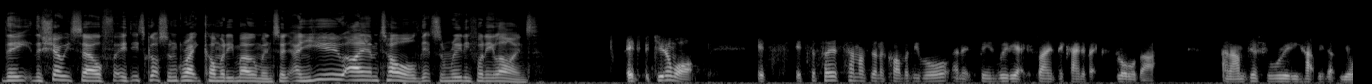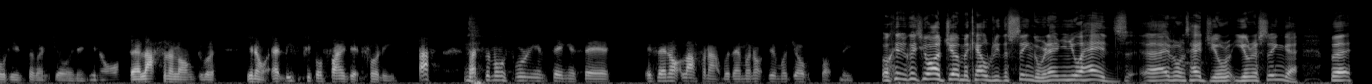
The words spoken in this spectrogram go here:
the the show itself, it, it's got some great comedy moments, and, and you, I am told, get some really funny lines. It, do you know what? It's it's the first time I've done a comedy role, and it's been really exciting to kind of explore that. And I'm just really happy that the audience are enjoying it. You know, they're laughing along to it. You know, at least people find it funny. That's the most worrying thing. is they if they're not laughing at, me, then we're not doing our jobs properly. Well, because you are Joe McElderry, the singer, and in your heads, uh, everyone's heads, you're you're a singer. But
